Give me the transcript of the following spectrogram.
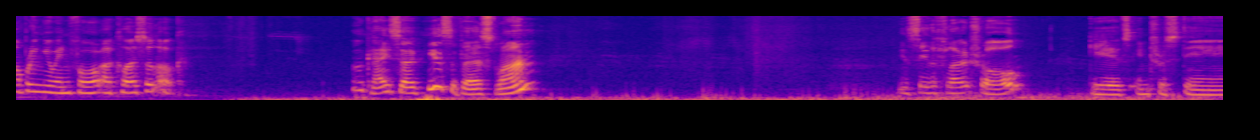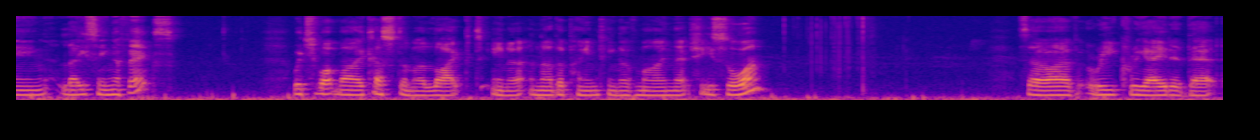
I'll bring you in for a closer look. Okay, so here's the first one. You can see the Floetrol gives interesting lacing effects, which is what my customer liked in a, another painting of mine that she saw. So I've recreated that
